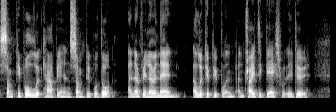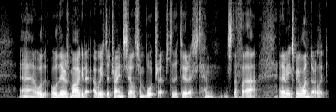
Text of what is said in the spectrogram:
some people look happy and some people don't. And every now and then, I look at people and, and try to guess what they do. Uh, oh, oh, there's Margaret, a way to try and sell some boat trips to the tourist and, and stuff like that. And it makes me wonder, like,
